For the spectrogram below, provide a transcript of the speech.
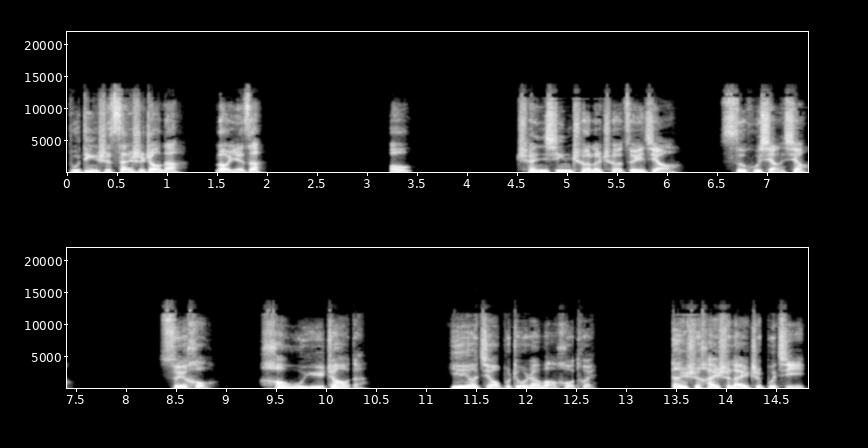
不定是三十招呢，老爷子。”哦，陈心扯了扯嘴角。似乎想笑，随后毫无预兆的，叶耀脚步骤然往后退，但是还是来之不及，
